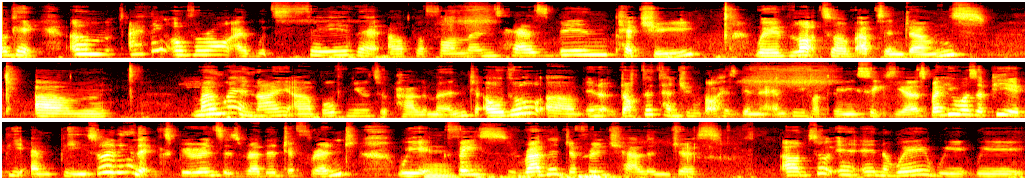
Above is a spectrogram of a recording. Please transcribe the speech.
Okay, um, I think overall I would say that our performance has been patchy with lots of ups and downs. Um, Mun Wai and I are both new to Parliament, although um, you know, Dr. Tan Cheng Bock has been an MP for 26 years, but he was a PAP MP. So I think the experience is rather different. We mm. face rather different challenges. Um, so in, in a way, we, we,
